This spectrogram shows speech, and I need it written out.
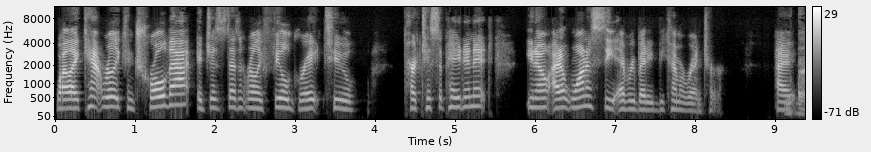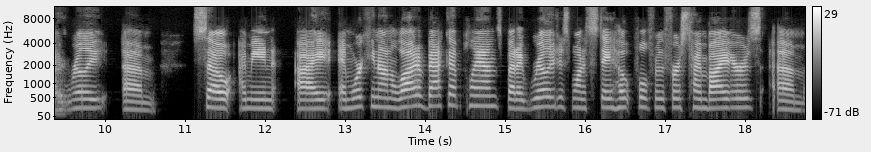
while I can't really control that, it just doesn't really feel great to participate in it you know i don't want to see everybody become a renter i right. i really um so i mean i am working on a lot of backup plans but i really just want to stay hopeful for the first time buyers um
